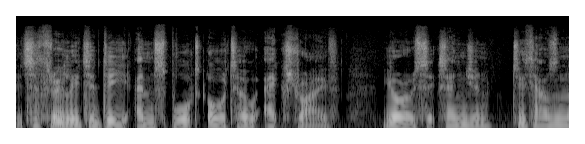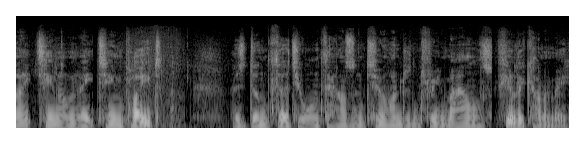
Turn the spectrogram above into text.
It's a 3 litre D M Sport Auto xDrive, Euro 6 engine, 2018 on an 18 plate, has done 31,203 miles, fuel economy,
